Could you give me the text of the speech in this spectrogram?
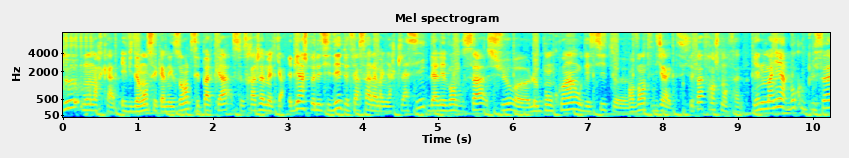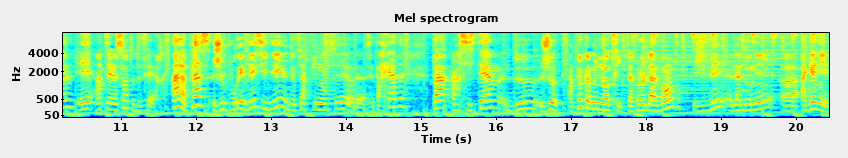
de mon arcade. Évidemment, c'est qu'un exemple, c'est pas le cas, ce sera jamais le cas. Eh bien, je peux décider de faire ça à la manière classique, d'aller vendre ça sur euh, le Bon Coin ou des sites en vente directe. C'est pas franchement fun. Il y a une manière beaucoup plus fun et intéressante de faire. À la place, je pourrais décider de faire financer cette arcade par un système de jeu, un peu comme une loterie. C'est-à-dire de la vendre, je vais la donner à gagner.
